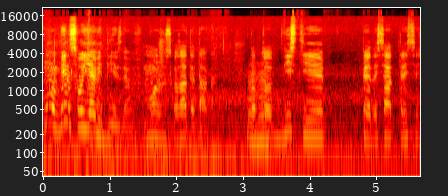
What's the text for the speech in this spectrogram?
ну, він своє від'їздив, можу сказати так. Тобто 250 тисяч,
